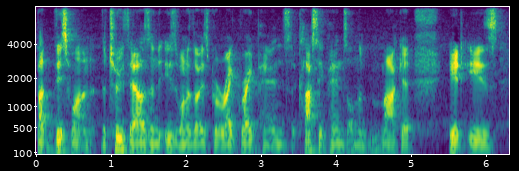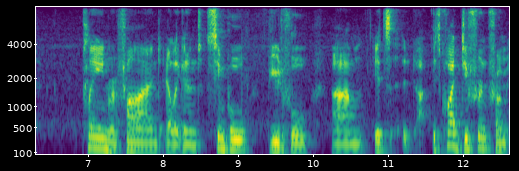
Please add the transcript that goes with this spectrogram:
But this one, the 2000, is one of those great, great pens, the classic pens on the market. It is clean, refined, elegant, simple, beautiful. Um, it's it's quite different from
